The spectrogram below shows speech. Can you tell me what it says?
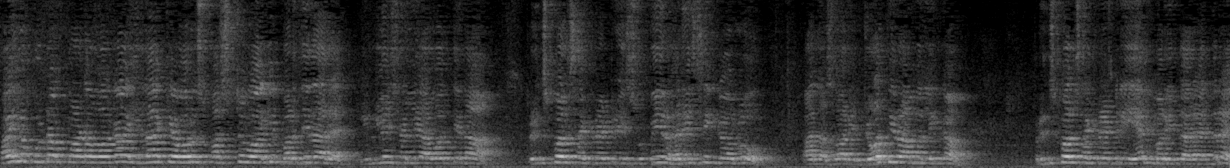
ಫೈಲ್ ಪುಟಪ್ ಮಾಡುವಾಗ ಇಲಾಖೆಯವರು ಸ್ಪಷ್ಟವಾಗಿ ಬರೆದಿದ್ದಾರೆ. ಇಂಗ್ಲಿಷ್ ಅಲ್ಲಿ ಅವತ್ತಿನ ಪ್ರಿನ್ಸಿಪಲ್ ಸೆಕ್ರೆಟರಿ ಸುಬೀರ್ ಹರಿಸಿಂಗ್ ಅವರು, ಅಲ್ಲ ಸಾರಿ ಜ್ಯೋತಿರಾಮಲಿಂಗಂ ಪ್ರಿನ್ಸಿಪಲ್ ಸೆಕ್ರೆಟರಿ ಏನ್ ಬರೀತಾರೆ ಅಂದ್ರೆ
